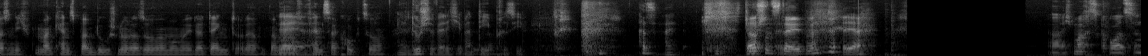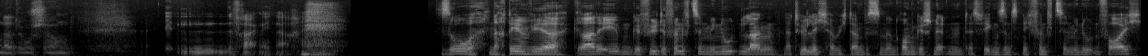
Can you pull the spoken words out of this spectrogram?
weiß nicht, man kennt es beim Duschen oder so, wenn man mal wieder denkt oder wenn man Ja, aufs ja. Fenster guckt, so. In der Dusche werde ich immer depressiv. also, Das ist ein Statement. Ja. ja ich mache Squats in der Dusche und äh, frag nicht nach. So, nachdem wir gerade eben gefühlte 15 Minuten lang, natürlich habe ich da ein bisschen rumgeschnitten, deswegen sind es nicht 15 Minuten für euch,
